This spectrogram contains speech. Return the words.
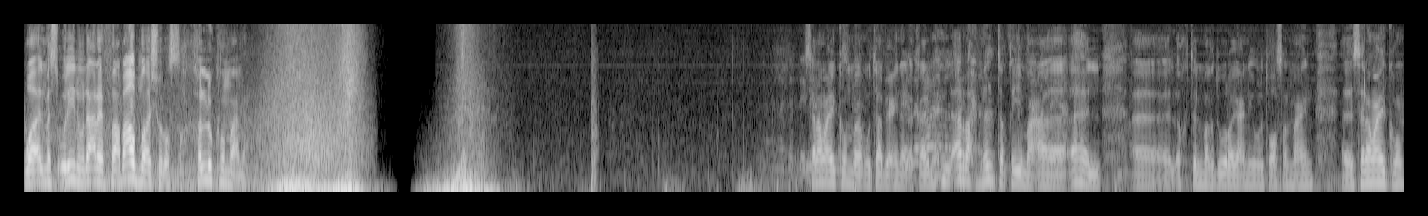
والمسؤولين ونعرف مع بعضنا إيش القصة. خلوكم معنا. السلام عليكم متابعينا الأكارم. نحن الآن راح نلتقي مع أهل آه، الأخت المغدورة يعني ونتواصل معهم آه، السلام عليكم.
